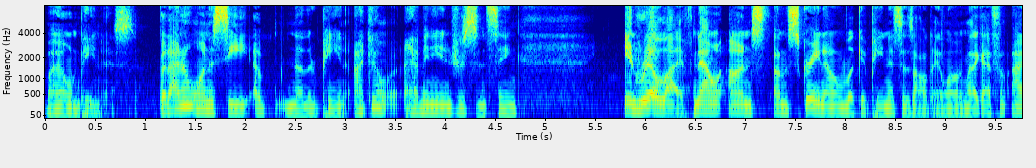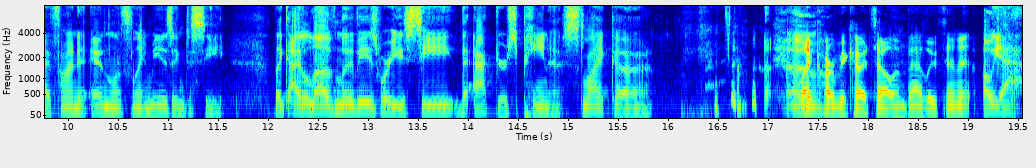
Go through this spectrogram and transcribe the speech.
my own penis. But I don't want to see another penis. I don't have any interest in seeing in real life. Now on on screen, I don't look at penises all day long. Like I, f- I find it endlessly amusing to see. Like I love movies where you see the actor's penis. Like uh, like Harvey Keitel and Bad Lieutenant. oh yeah,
